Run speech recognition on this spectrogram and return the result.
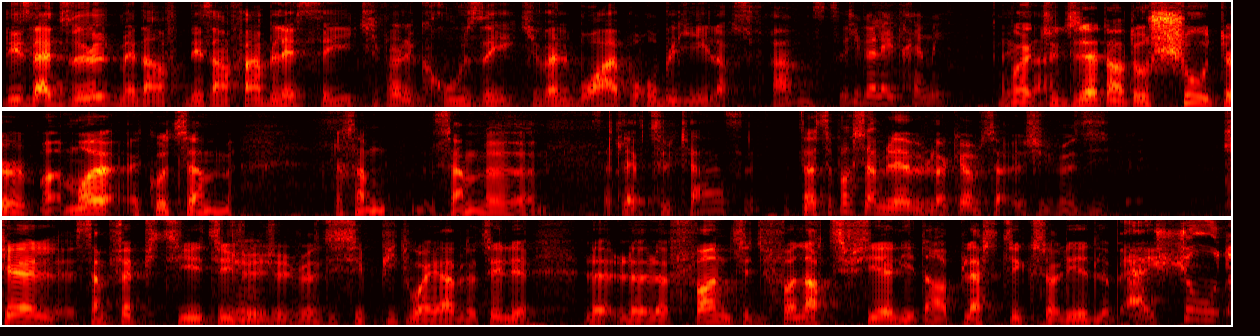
des adultes, mais des enfants blessés qui veulent cruiser, qui veulent boire pour oublier leur souffrance. Qui veulent être aimés. Ouais, tu disais tantôt shooter. Moi- écoute, ça me. Ça me. Ça me Ça te lève-tu le cœur, ça? non, c'est pas que ça me lève le cœur, mais ça- je me dis. Quel, ça me fait pitié, tu sais, je, je- je me dis, c'est pitoyable. Tu sais, le, le, le- le fun, c'est du fun artificiel, il est en plastique solide. Là. Hey, shooter!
